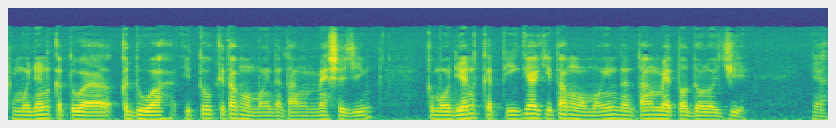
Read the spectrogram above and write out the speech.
Kemudian kedua kedua itu kita ngomongin tentang messaging kemudian ketiga kita ngomongin tentang metodologi ya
